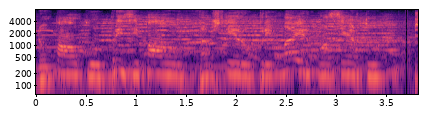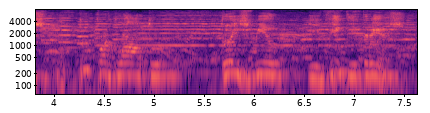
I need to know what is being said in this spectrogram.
no palco principal, vamos ter o primeiro concerto do Porto Alto 2023.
